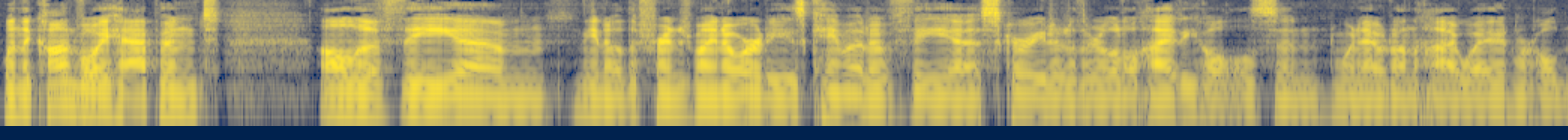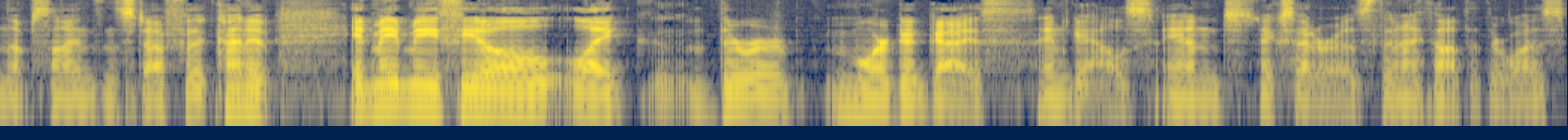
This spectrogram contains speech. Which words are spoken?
when the convoy happened, all of the um, you know the fringe minorities came out of the uh, scurried out of their little hidey holes and went out on the highway and were holding up signs and stuff. It kind of it made me feel like there were more good guys and gals and etceteras than I thought that there was.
